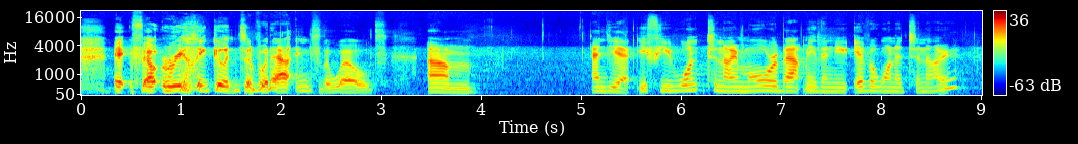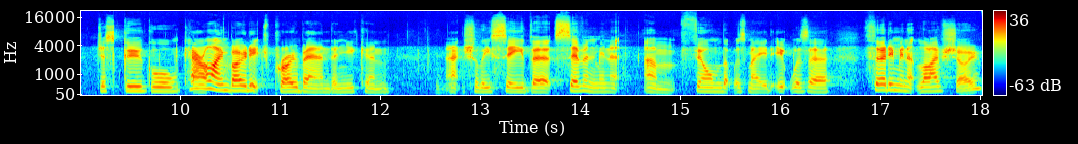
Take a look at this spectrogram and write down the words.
it felt really good to put out into the world. Um, and yeah, if you want to know more about me than you ever wanted to know, just Google Caroline Bowditch Proband and you can actually see the seven minute um, film that was made. It was a 30 minute live show,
